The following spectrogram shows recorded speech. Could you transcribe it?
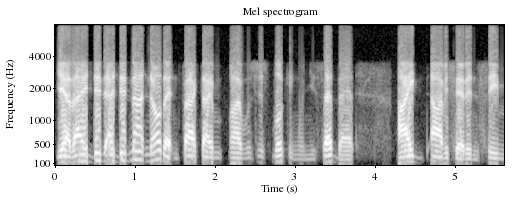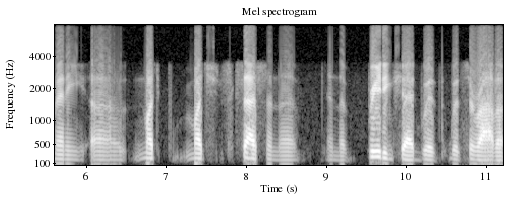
yeah, I did I did not know that. In fact, I I was just looking when you said that. I obviously I didn't see many uh, much much success in the in the breeding shed with with Sarava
